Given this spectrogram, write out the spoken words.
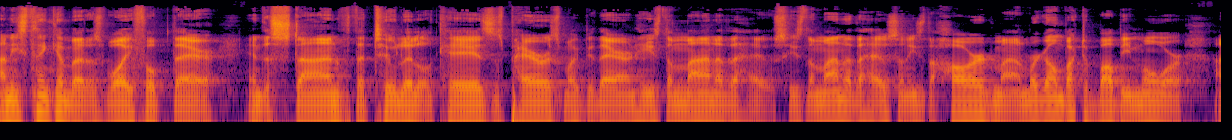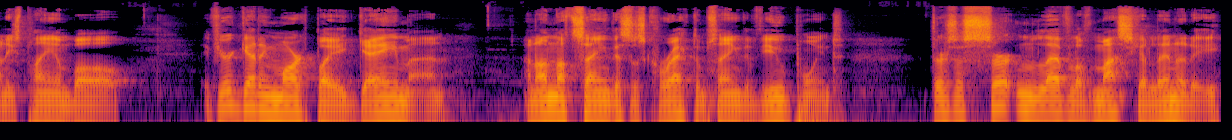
And he's thinking about his wife up there in the stand with the two little kids. His parents might be there and he's the man of the house. He's the man of the house and he's the hard man. We're going back to Bobby Moore and he's playing ball. If you're getting marked by a gay man, and I'm not saying this is correct, I'm saying the viewpoint, there's a certain level of masculinity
